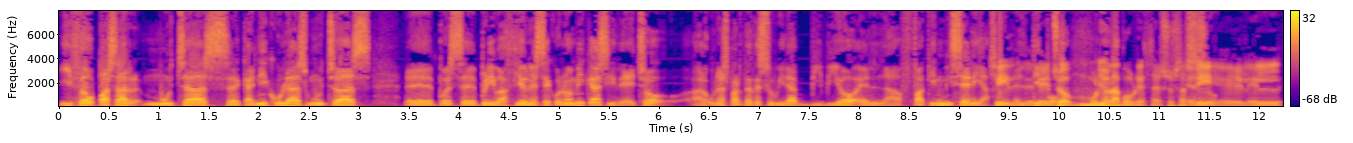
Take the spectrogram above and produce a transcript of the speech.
hizo pasar muchas eh, canículas, muchas eh, pues privaciones económicas y de hecho algunas partes de su vida vivió en la fucking miseria. Sí, de, hecho murió en la pobreza, eso es así. El,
